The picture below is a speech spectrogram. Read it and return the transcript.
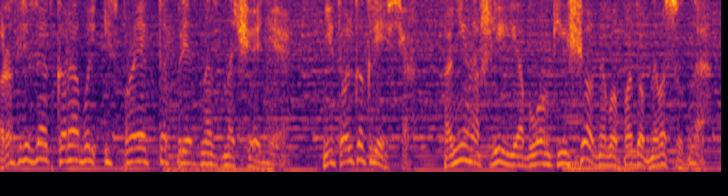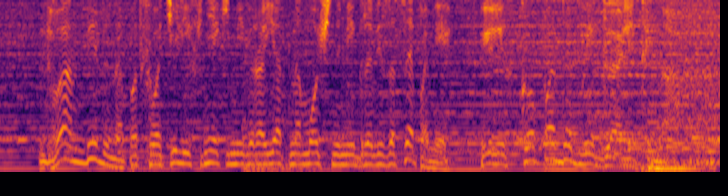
разрезают корабль из проекта предназначения. Не только крейсер. Они нашли и обломки еще одного подобного судна. Два анбидена подхватили их некими вероятно мощными гравизацепами и легко пододвигали к нам.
